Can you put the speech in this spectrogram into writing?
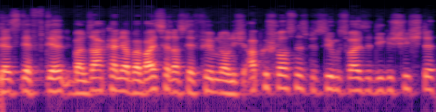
das, der, der, man sagt, kann ja, man weiß ja, dass der Film noch nicht abgeschlossen ist, beziehungsweise die Geschichte.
